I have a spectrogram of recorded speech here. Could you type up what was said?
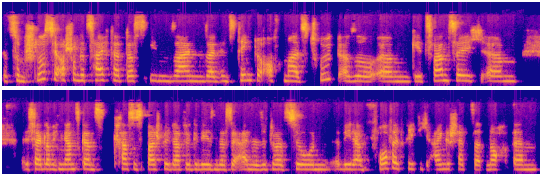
äh, zum Schluss ja auch schon gezeigt hat, dass ihn sein, sein Instinkte oftmals trügt. Also ähm, G20 ähm, ist ja, glaube ich, ein ganz, ganz krasses Beispiel dafür gewesen, dass er eine Situation weder im Vorfeld richtig eingeschätzt hat, noch ähm,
